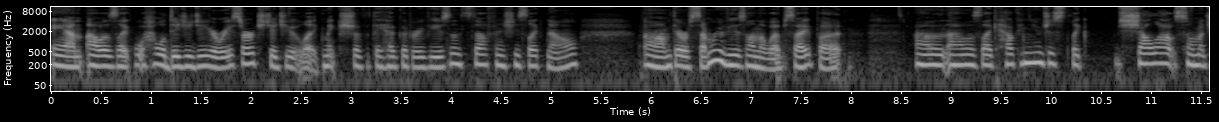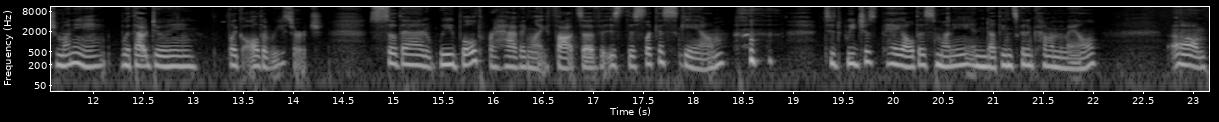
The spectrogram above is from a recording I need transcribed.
and I was like, well, did you do your research? Did you like make sure that they had good reviews and stuff? And she's like, no. Um, there were some reviews on the website, but uh, I was like, how can you just like shell out so much money without doing like all the research? So then we both were having like thoughts of, is this like a scam? Did we just pay all this money and nothing's going to come in the mail? Um,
